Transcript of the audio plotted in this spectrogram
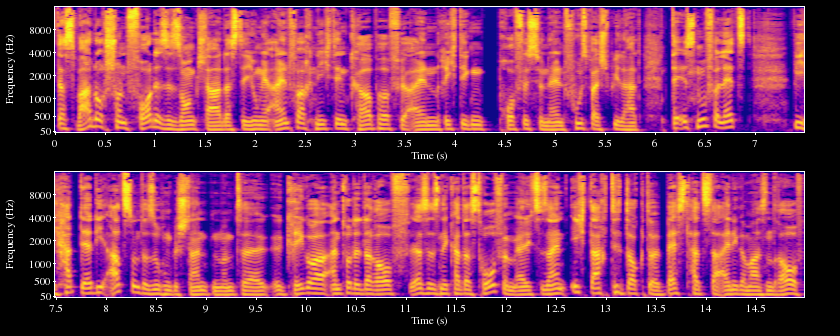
das war doch schon vor der Saison klar, dass der Junge einfach nicht den Körper für einen richtigen professionellen Fußballspieler hat. Der ist nur verletzt. Wie hat der die Arztuntersuchung bestanden? Und äh, Gregor antwortet darauf, das ist eine Katastrophe, um ehrlich zu sein. Ich dachte, Dr. Best hat's da einigermaßen drauf.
